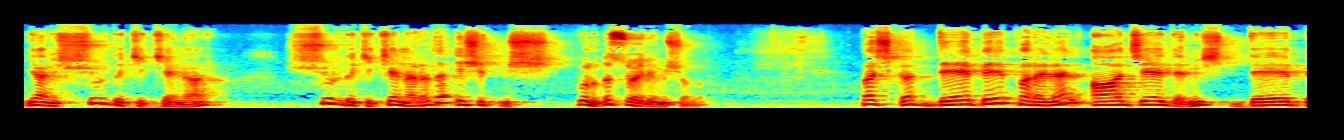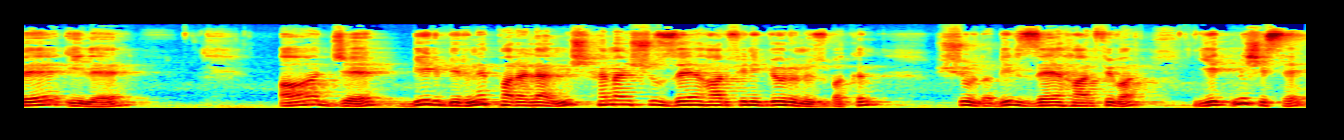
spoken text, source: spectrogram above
Yani şuradaki kenar şuradaki kenara da eşitmiş. Bunu da söylemiş olalım. Başka DB paralel AC demiş. DB ile AC birbirine paralelmiş. Hemen şu Z harfini görünüz bakın. Şurada bir Z harfi var. 70 ise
